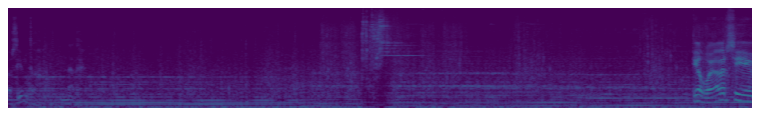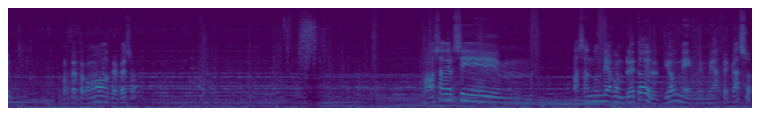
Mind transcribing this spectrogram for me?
Lo siento. Nada. Tío, voy a ver si... Por cierto, ¿cómo hace peso? Vamos a ver si... mm, Pasando un día completo el tío me, hace caso.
